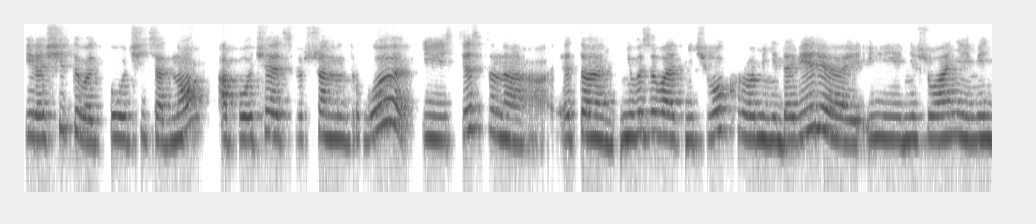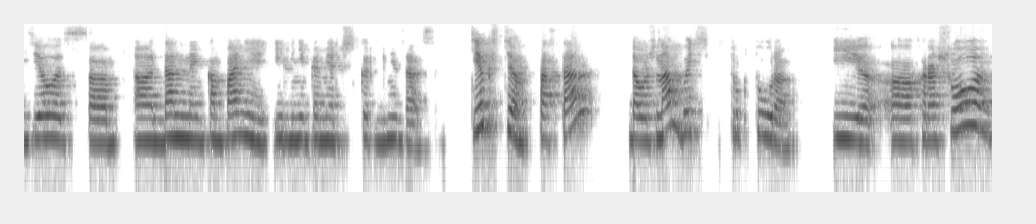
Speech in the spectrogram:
и рассчитывает получить одно, а получает совершенно другое, и, естественно, это не вызывает ничего, кроме недоверия и нежелания иметь дело с а, данной компанией или некоммерческой организацией. В тексте поста должна быть структура, и э, хорошо э,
